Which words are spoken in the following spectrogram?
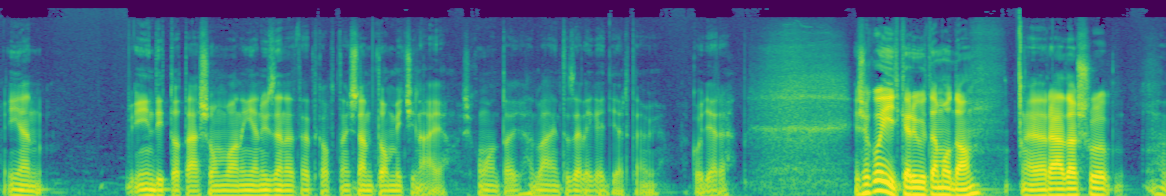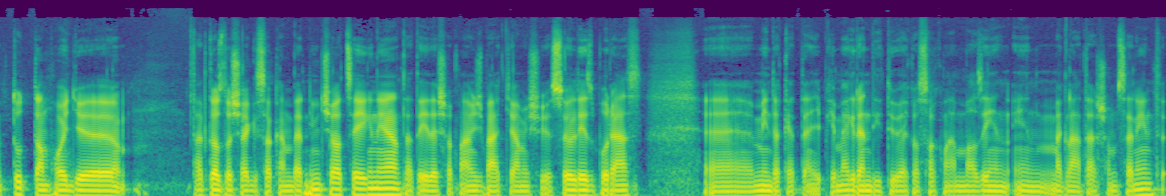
ilyen indítatásom van, ilyen üzenetet kaptam, és nem tudom, mit csinálja. És akkor mondta, hogy hát Bálint, ez elég egyértelmű, akkor gyere. És akkor így kerültem oda, ráadásul tudtam, hogy tehát gazdasági szakember nincs a cégnél, tehát édesapám is, bátyám is, ő szőlészborász, mind a ketten egyébként megrendítőek a szakmámban az én, én meglátásom szerint,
